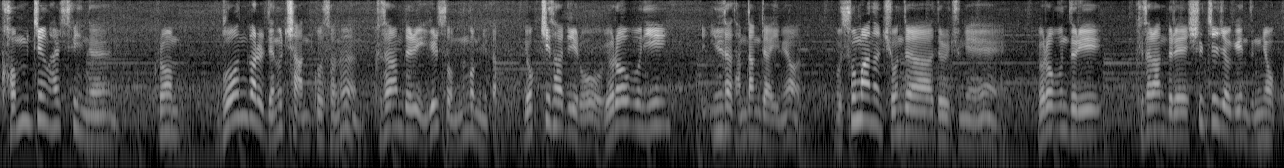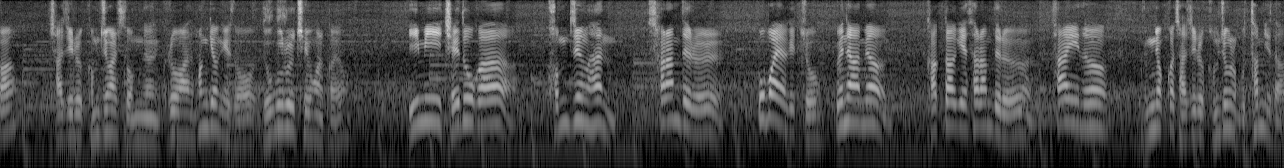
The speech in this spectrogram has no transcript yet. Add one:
검증할 수 있는 그런 무언가를 내놓지 않고서는 그 사람들을 이길 수 없는 겁니다. 역지사지로 여러분이 인사 담당자이면 뭐 수많은 지원자들 중에 여러분들이 그 사람들의 실질적인 능력과 자질을 검증할 수 없는 그러한 환경에서 누구를 채용할까요? 이미 제도가 검증한 사람들을 뽑아야겠죠. 왜냐하면 각각의 사람들은 타인의 능력과 자질을 검증을 못합니다.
